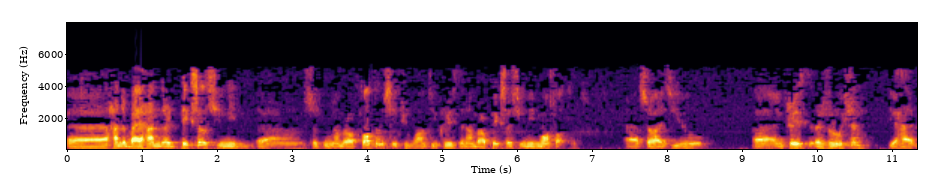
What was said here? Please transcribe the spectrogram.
uh, 100 by 100 pixels, you need uh, a certain number of photons. If you want to increase the number of pixels, you need more photons. Uh, so as you uh, increase the resolution, you have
